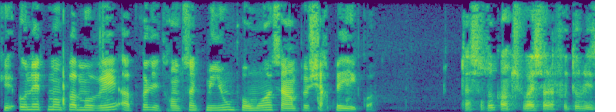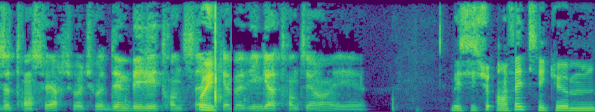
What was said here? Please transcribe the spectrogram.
qui est honnêtement pas mauvais. Après, les 35 millions, pour moi, c'est un peu cher payé, quoi. Putain, surtout quand tu vois sur la photo les autres transferts, tu vois, tu vois Dembélé 35, Oui. Kamavinga 31 et Mais c'est sûr, en fait, c'est que hum,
